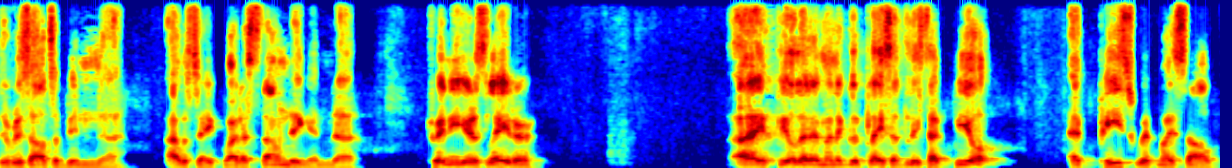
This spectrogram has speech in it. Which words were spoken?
the results have been, uh, I would say, quite astounding. And uh, 20 years later, I feel that I'm in a good place. At least I feel at peace with myself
